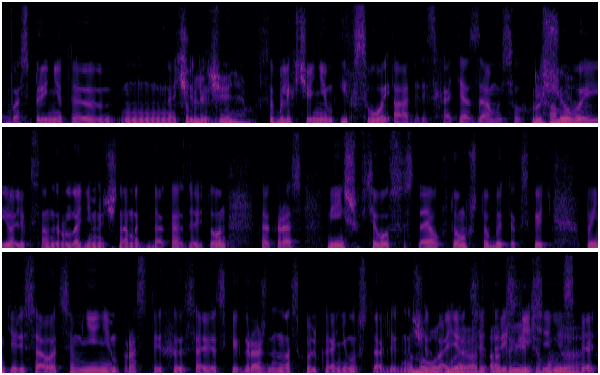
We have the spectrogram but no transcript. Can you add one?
воспринято значит, с облегчением. С облегчением и в свой адрес. Хотя замысел Хрущева, и Александр Владимирович нам это доказывает, он как раз меньше всего состоял в том, чтобы, так сказать, поинтересоваться мнением простых советских граждан, насколько они устали, значит, ну, вот боятся от, трястись и не, да. спать,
